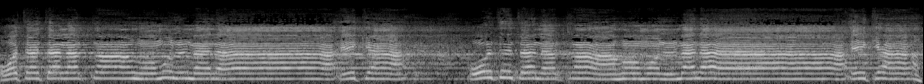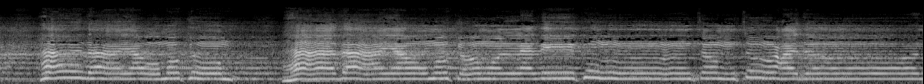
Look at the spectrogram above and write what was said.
وتتلقاهم الملائكة وتتلقاهم الملائكة. هذا يومكم هذا يومكم الذي كنتم توعدون.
